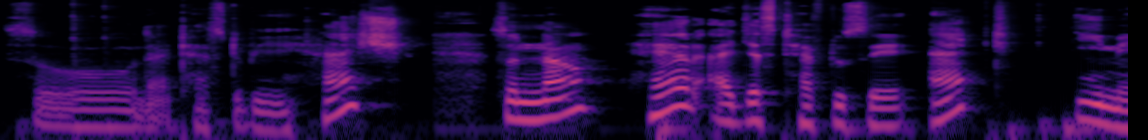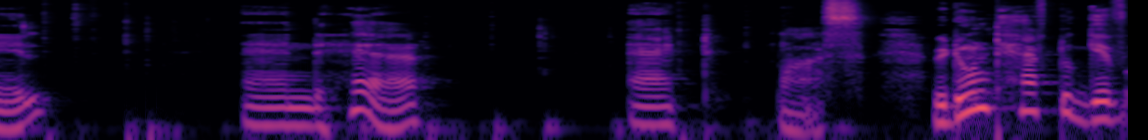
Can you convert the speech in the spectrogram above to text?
so that has to be hash. So now here i just have to say at email and here at pass. We don't have to give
